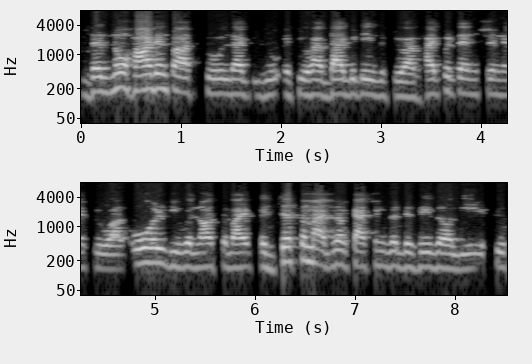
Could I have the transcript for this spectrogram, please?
there's no hard and fast rule that you, if you have diabetes, if you have hypertension, if you are old, you will not survive. It's just a matter of catching the disease early. If you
